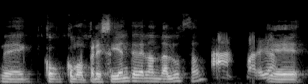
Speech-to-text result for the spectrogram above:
Eh, co- como presidente de la Andaluza, Ah, vale, ya. eh,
